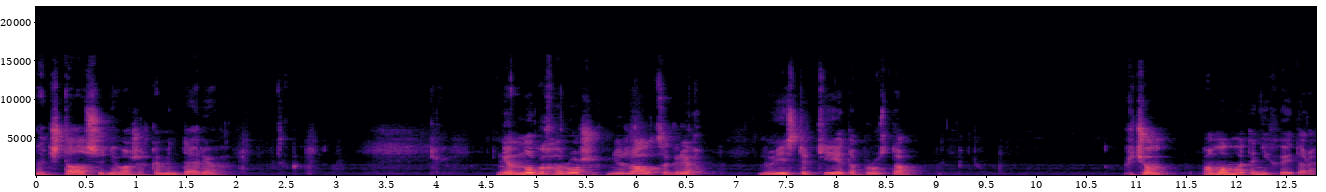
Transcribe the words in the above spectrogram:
Начитала сегодня ваших комментариев. Не, много хороших, не жаловаться грех. Но есть такие, это просто... Причем, по-моему, это не хейтеры.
